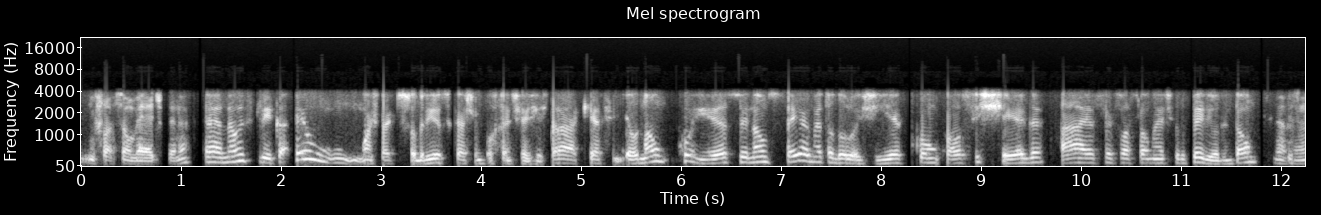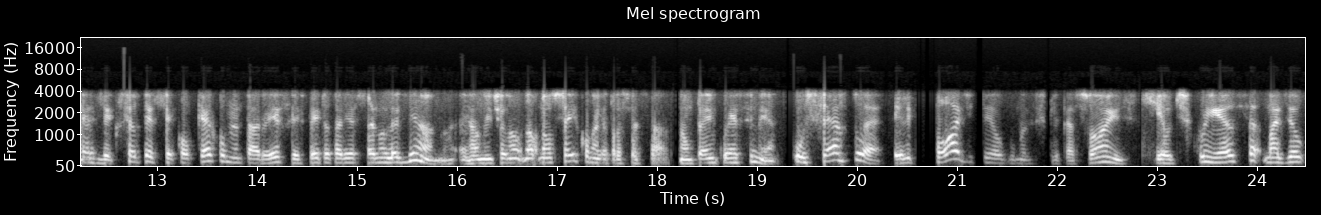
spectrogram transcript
inflação médica, né? É, não explica. Tem um, um, aspecto sobre isso que eu acho importante registrar, que é assim, eu não conheço e não sei a metodologia com qual se chega a essa inflação médica do período. Então, uhum. isso quer dizer que se eu tecer qualquer comentário a esse respeito, eu estaria sendo leviano. Realmente eu não, não, não sei como ele é processado, não tenho conhecimento. O certo é, ele pode ter algumas explicações que eu desconheça, mas eu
